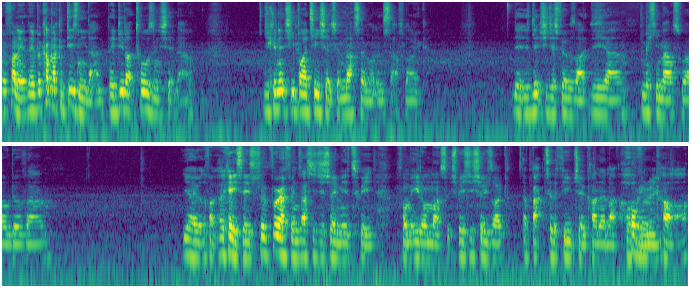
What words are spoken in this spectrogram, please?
It's funny. They've become like a Disneyland. They do like tours and shit now. You can actually buy T-shirts with NASA on and stuff. Like, it it literally just feels like the uh, Mickey Mouse world of. Um, yeah, what the fuck? Okay, so for, reference, Ashley just showed me a tweet from Elon Musk, which basically shows like a Back to the Future kind of like hovering, Hovering. car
